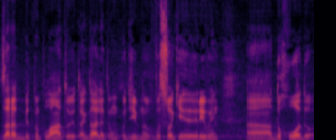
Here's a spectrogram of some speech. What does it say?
заробітну плату і так далі, тому подібне, високий рівень е, доходу.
